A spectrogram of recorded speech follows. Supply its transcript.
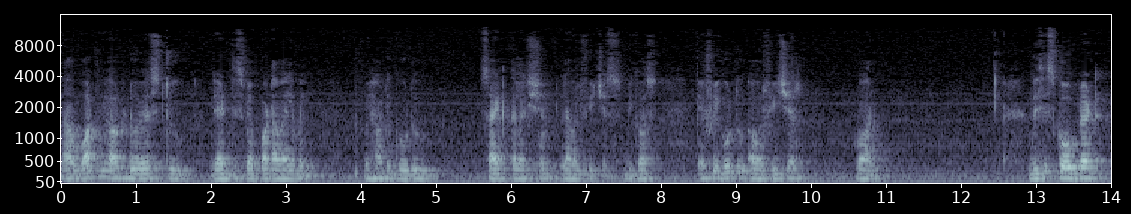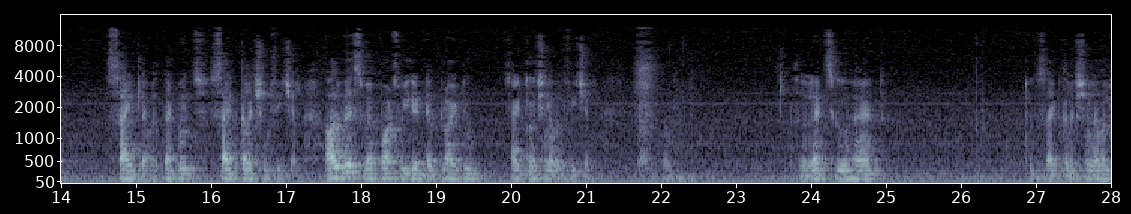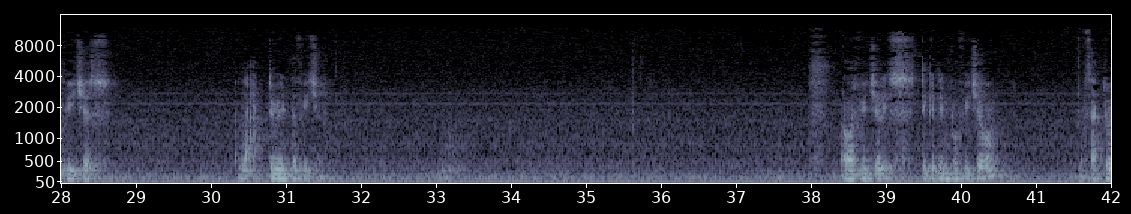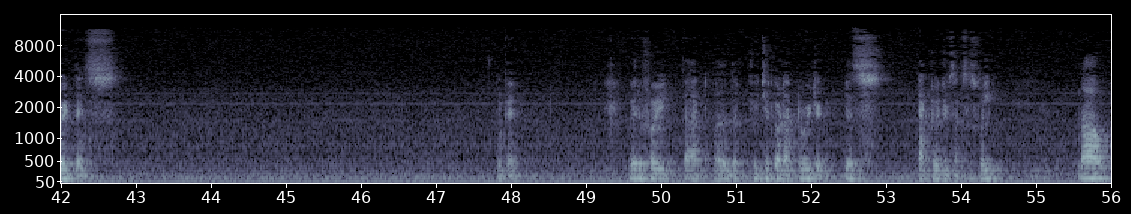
Now what we have to do is to get this web part available. We have to go to site collection level features. Because if we go to our feature one this is at site level. That means site collection feature. Always web parts will get deployed to site collection level feature. Okay. So let's go ahead to the site collection level features and activate the feature our feature is ticket info feature one. Let's activate this. Okay. Verify that whether the feature got activated. Yes activated successfully. Now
